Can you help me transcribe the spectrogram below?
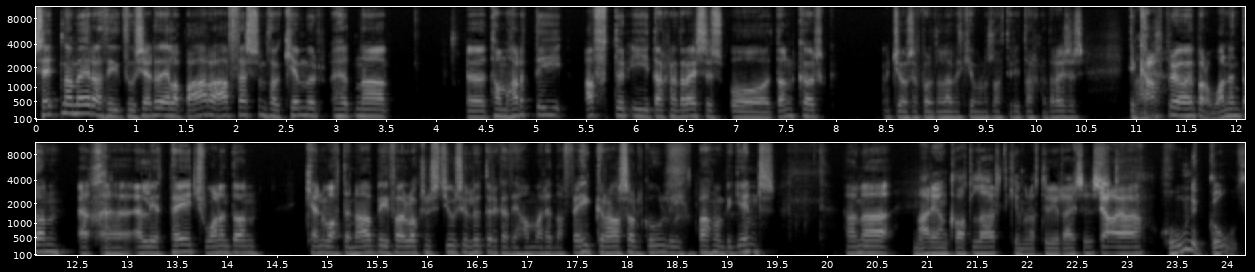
setna meira því þú sér það eiginlega bara af þessum þá kemur hérna uh, Tom Hardy aftur í Dark Knight Rises og Dunkirk. Joseph Gordon-Levitt kemur náttúrulega aftur í Dark Knight Rises. DiCaprio er bara one and done. Uh, Elliot Page one and done. Ken Watanabe fær loksins juicy hlutur því hann var hérna fake Ra's al Ghul í Batman Begins. Þannig að Marion Cotillard kemur aftur í Rises. Já, já, já. Hún er góð.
